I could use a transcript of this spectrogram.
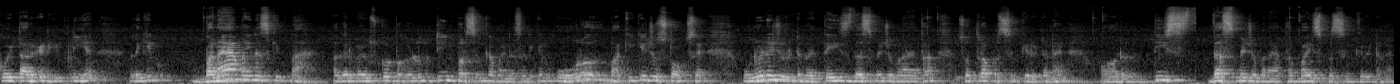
कोई टारगेट हिट नहीं है, लेकिन बनाया माइनस कितना है? अगर मैं उसको पकड़ लूँ तो तीन परसेंट का माइनस है, लेकिन ओवरऑल बाकी के जो स्टॉक्स है, उन्होंने जो रिटर्न है तेईस दस में जो बनाया था, सत्रह परसेंट के रिटर्न है, और तीस दस में जो बनाया था, बाईस परसेंट के रिटर्न है।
